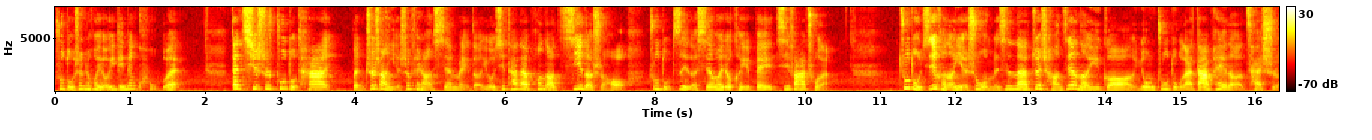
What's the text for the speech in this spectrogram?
猪肚，甚至会有一点点苦味。但其实猪肚它本质上也是非常鲜美的，尤其它在碰到鸡的时候，猪肚自己的鲜味就可以被激发出来。猪肚鸡可能也是我们现在最常见的一个用猪肚来搭配的菜式。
